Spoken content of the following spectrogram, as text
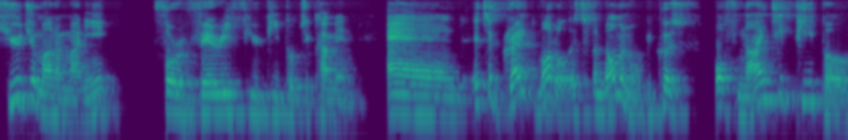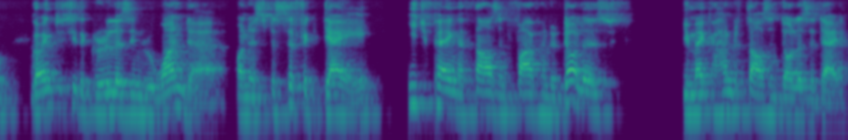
huge amount of money for very few people to come in. And it's a great model. It's phenomenal because of 90 people going to see the gorillas in Rwanda on a specific day, each paying $1,500, you make $100,000 a day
